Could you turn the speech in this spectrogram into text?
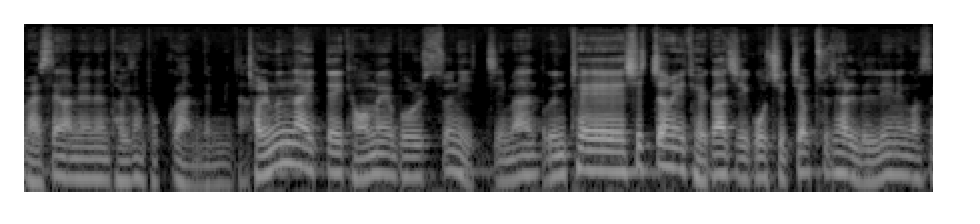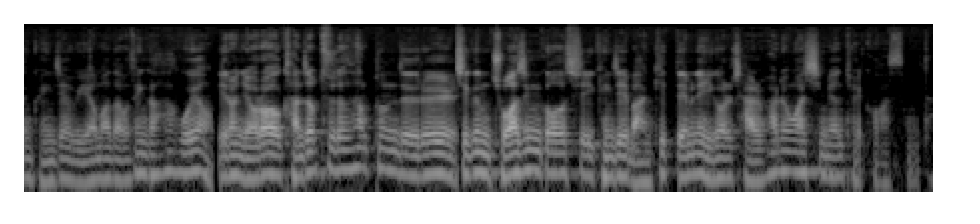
발생하면은 더 이상 복구가 안 됩니다. 젊은 나이 때 경험해 볼 수는 있지만 은퇴 시점이 돼가지고 직접 투자를 늘리는 것은 굉장히 위험하다고 생각하고요. 이런 여러 간접 투자 상품들을 지금 좋아진 것이 굉장히 많기 때문에 이걸 잘 활용하시면 될 것 같습니다.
